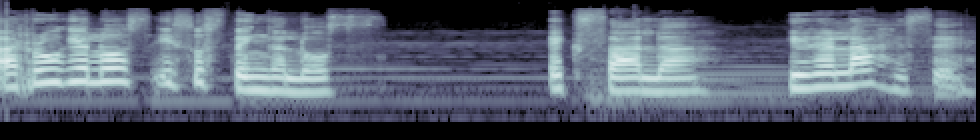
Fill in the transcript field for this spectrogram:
Arrúguelos y sosténgalos. Exhala y relájese.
